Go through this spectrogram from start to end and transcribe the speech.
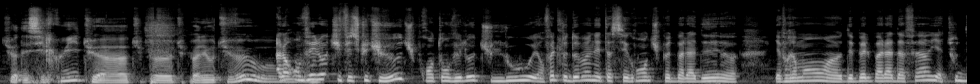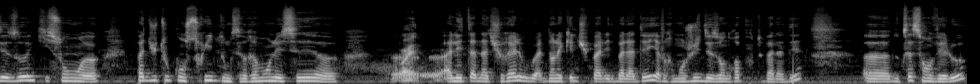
tu as des circuits, tu as, tu peux, tu peux aller où tu veux ou... Alors en vélo, tu fais ce que tu veux, tu prends ton vélo, tu le loues, et en fait le domaine est assez grand, tu peux te balader, euh, il y a vraiment euh, des belles balades à faire, il y a toutes des zones qui sont euh, pas du tout construites, donc c'est vraiment laissé euh, euh, Ouais. à l'état naturel ou dans lesquels tu peux aller te balader, il y a vraiment juste des endroits pour te balader. Euh, donc ça c'est en vélo.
